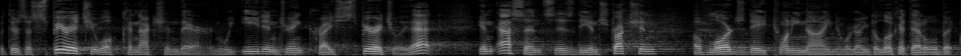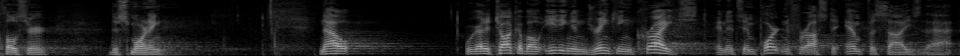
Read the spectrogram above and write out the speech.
but there's a spiritual connection there, and we eat and drink Christ spiritually. That, in essence, is the instruction of Lord's Day 29, and we're going to look at that a little bit closer this morning. Now, we're going to talk about eating and drinking Christ, and it's important for us to emphasize that.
